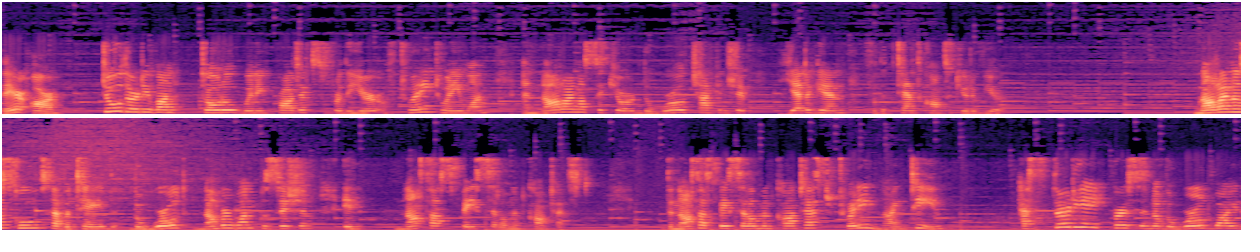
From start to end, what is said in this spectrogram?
There are 231 total winning projects for the year of 2021 and Narayana secured the World Championship yet again for the 10th consecutive year. Narayana schools have attained the world number one position in NASA Space Settlement Contest. The NASA Space Settlement Contest 2019 has 38% of the worldwide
